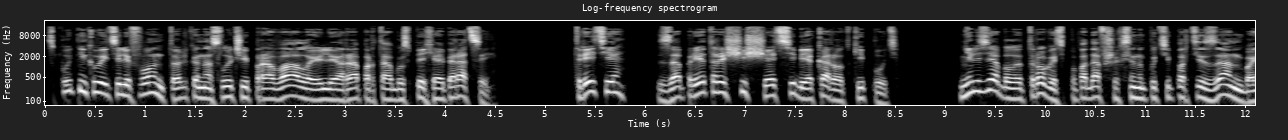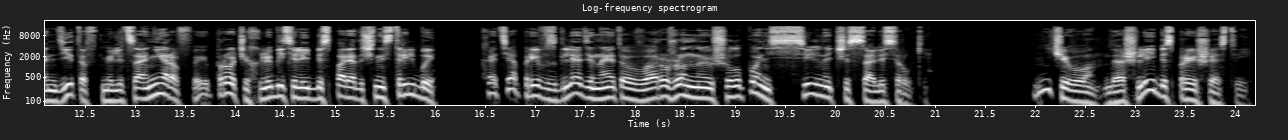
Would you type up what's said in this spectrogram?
Спутниковый телефон только на случай провала или рапорта об успехе операции. Третье — запрет расчищать себе короткий путь. Нельзя было трогать попадавшихся на пути партизан, бандитов, милиционеров и прочих любителей беспорядочной стрельбы, хотя при взгляде на эту вооруженную шелупонь сильно чесались руки. Ничего, дошли без происшествий.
